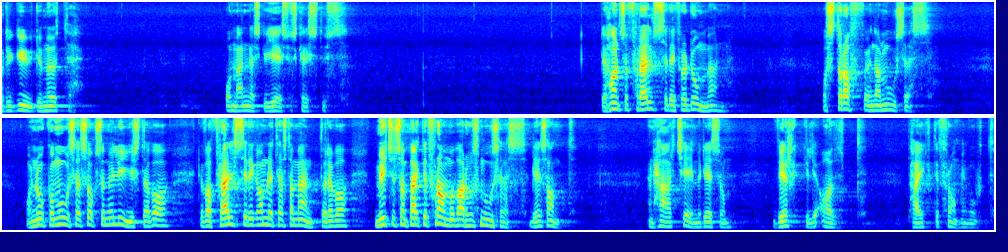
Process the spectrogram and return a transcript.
og det er Gud du møter, og mennesket Jesus Kristus. Det er Han som frelser deg fra dommen og straffen under Moses. Og Nå kom Moses også med lys. Det var, det var frelse i Det gamle testamentet. og Det var mye som pekte framover hos Moses. Det er sant. Men her kommer det som virkelig alt pekte fram imot.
